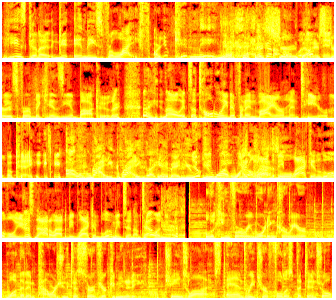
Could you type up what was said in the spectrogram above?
he's gonna get Indi's for life. Are you kidding me? They're gonna true. open That up is Indi's for Mackenzie Mgbako. They're, no, it's a totally different environment here. Okay, Uh, right, right. Like, hey man, you you, can want be, White you're allowed to be black in Louisville. You're just not allowed to be black in Bloomington. I'm telling you. Looking for a rewarding career? One that empowers you to serve your community, change lives, and reach your fullest potential?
